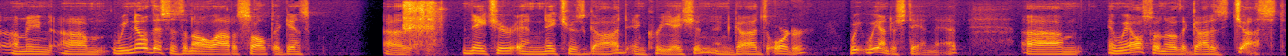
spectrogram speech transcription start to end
I mean, um, we know this is an all-out assault against uh, nature and nature's God and creation and God's order. We, we understand that. Um, and we also know that God is just.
